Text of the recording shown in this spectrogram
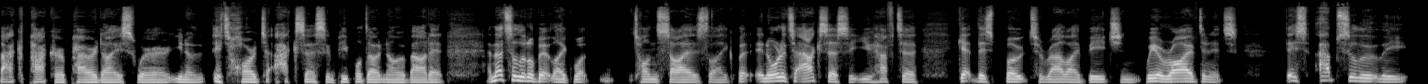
backpacker paradise where you know it's hard to access and people don't know about it. And that's a little bit like what Tonsai is like but in order to access it you have to get this boat to Railay Beach and we arrived and it's this absolutely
